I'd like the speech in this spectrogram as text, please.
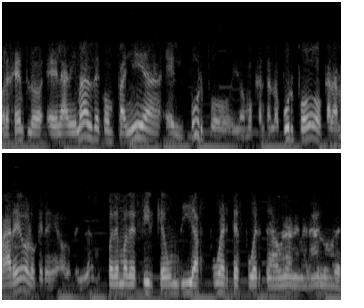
por ejemplo, el animal de compañía, el pulpo, y vamos cantando pulpo o calamares o lo que, o lo que digamos. Podemos decir que un día fuerte, fuerte ahora de verano, de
